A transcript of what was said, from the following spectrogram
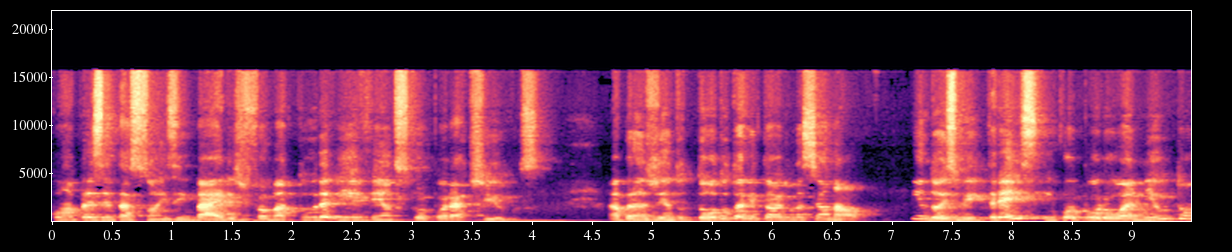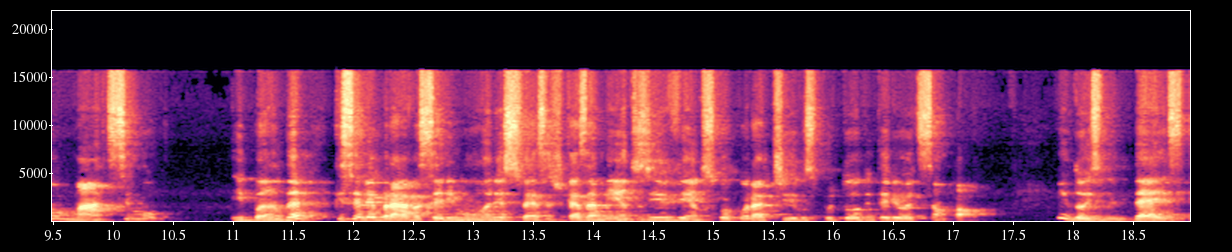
com apresentações em bailes de formatura e eventos corporativos, abrangendo todo o território nacional. Em 2003, incorporou a Newton Máximo e Banda, que celebrava cerimônias, festas de casamentos e eventos corporativos por todo o interior de São Paulo. Em 2010,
